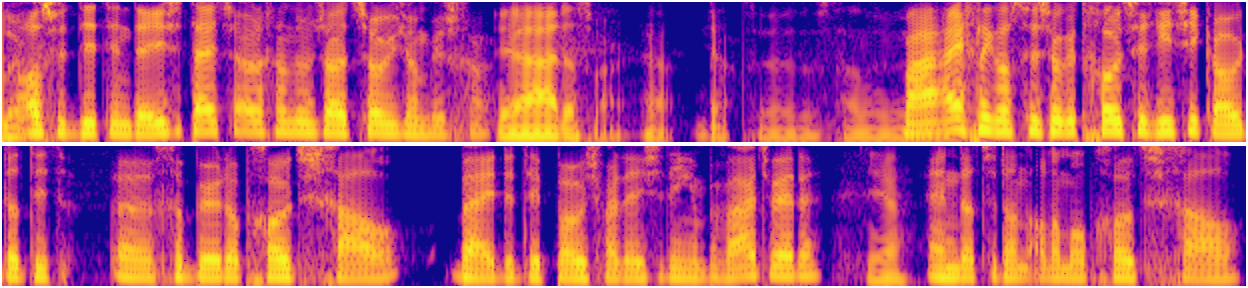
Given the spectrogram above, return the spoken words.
de- als we dit in deze tijd zouden gaan doen, zou het sowieso misgaan. Ja, dat is waar. Ja, dat, eh, daar staan Maar eigenlijk was dus ook het grootste risico dat dit gebeurde op grote schaal bij de depots waar deze dingen bewaard werden. Ja. En dat ze dan allemaal op grote schaal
